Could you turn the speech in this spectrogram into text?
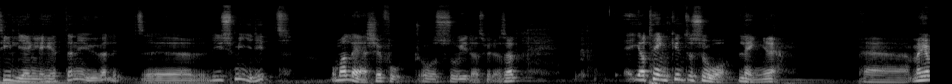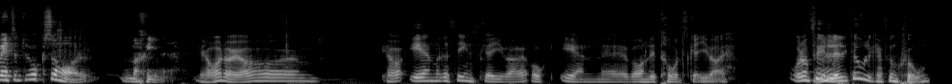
tillgängligheten är ju väldigt... Eh, det är ju smidigt. Och man lär sig fort och så vidare. Så vidare. Så att, jag tänker inte så längre. Eh, men jag vet att du också har maskiner. Ja då, jag har, jag har en resinskrivare och en eh, vanlig trådskrivare. Och de fyller Mm. lite olika funktion.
